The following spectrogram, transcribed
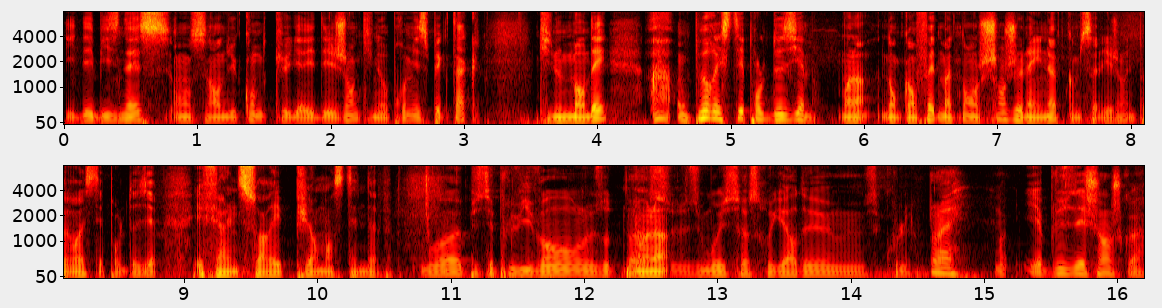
idée business, on s'est rendu compte qu'il y avait des gens qui, au premier spectacle, qui nous demandaient Ah, on peut rester pour le deuxième. Voilà. Donc en fait, maintenant, on change de line-up comme ça, les gens ils peuvent rester pour le deuxième et faire une soirée purement stand-up. Ouais, et puis c'est plus vivant, les autres passent, Voilà. les humoristes à se regarder, euh, c'est cool. Ouais. Ouais. Il y a plus d'échanges, quoi.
